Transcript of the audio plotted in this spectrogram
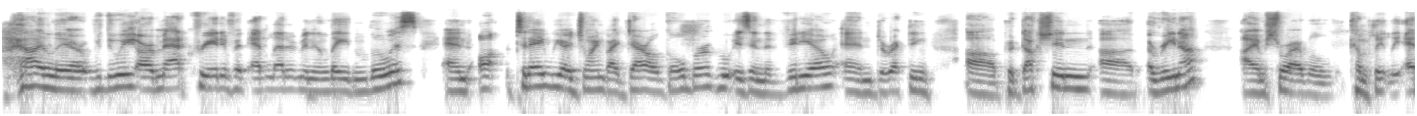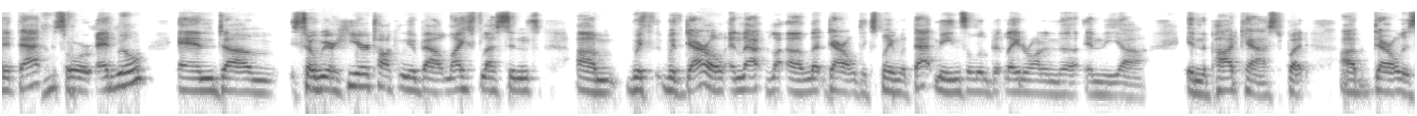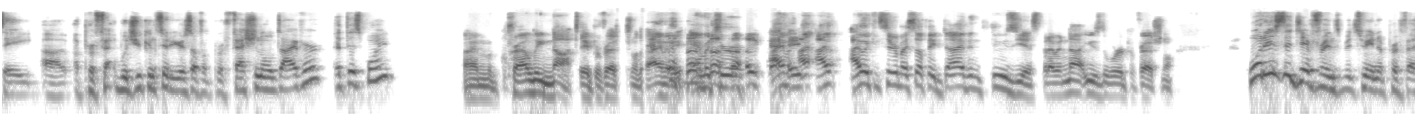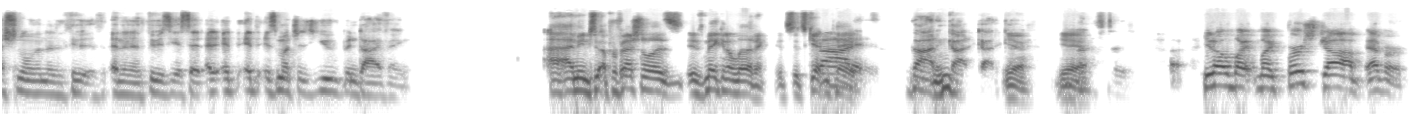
Hi there. We- are Mad Creative at Ed Letterman and Leyden Lewis. And uh, today we are joined by Daryl Goldberg, who is in the video and directing uh, production uh, arena. I am sure I will completely edit that, so Ed will. And um, so we're here talking about life lessons um, with with Daryl, and let uh, let Daryl explain what that means a little bit later on in the in the uh, in the podcast. But uh, Daryl is a uh, a prof- Would you consider yourself a professional diver at this point? i'm proudly not a professional i'm an amateur I'm, I, I, I would consider myself a dive enthusiast but i would not use the word professional What is the difference between a professional and an, enthu- and an enthusiast? At, at, at, as much as you've been diving, i I mean a professional is is making a living it's it's getting got paid it, got it, Mhm. got it, got it. got yeah it. yeah Understood. You know, my my first job ever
